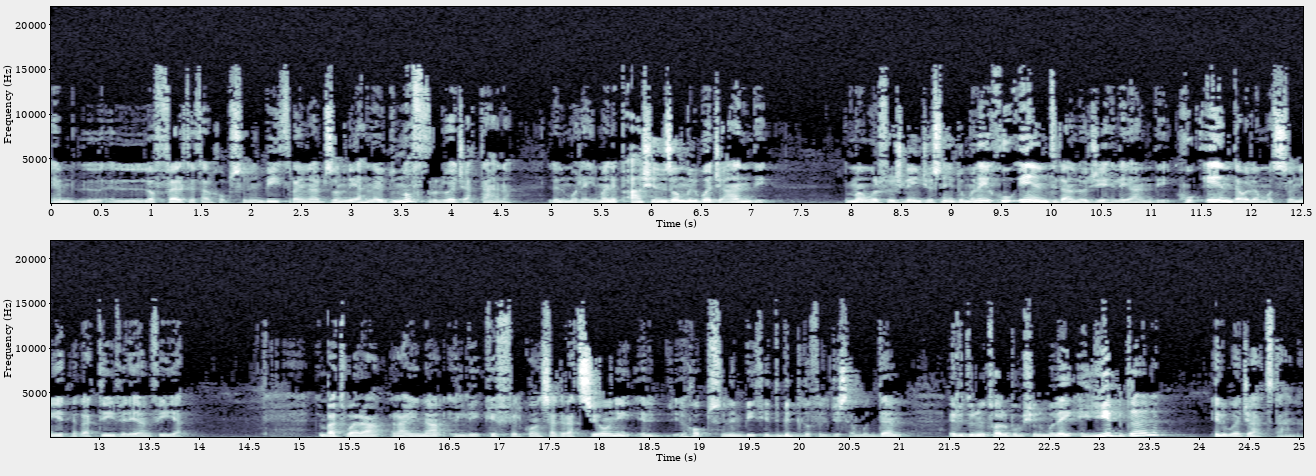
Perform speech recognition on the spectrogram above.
l-offerti tal-ħobs u l-inbit rajna l-bżonn li aħna rridu noffru l-weġgħat tagħna lill-Mulej. Ma nibqax inżomm il-weġgħa għandi Imma mwur fil ġlejn ġus ngħidu mulej hu int dan l-uġieħ li għandi, hu int dawn l-emozzjonijiet negattivi li hemm fija. Imbagħad wara rajna illi kif il-konsagrazzjoni, il-ħobs u l-inbit jitbidlu fil-ġisem u d-dem, irridu nitolbu biex il-mulej jibdel il-weġat tagħna.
